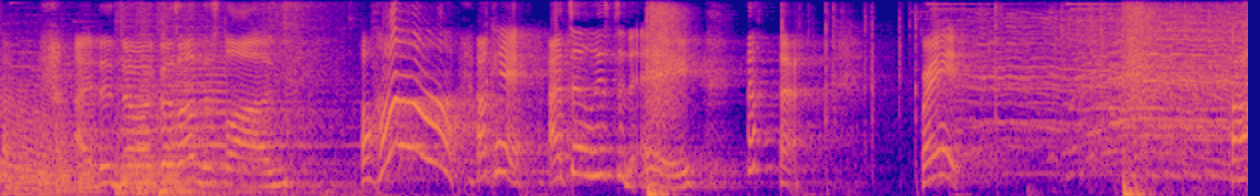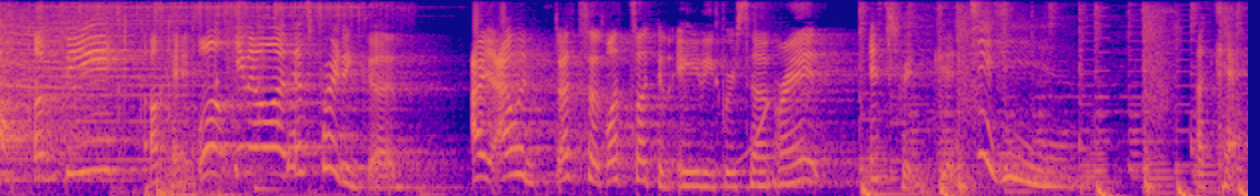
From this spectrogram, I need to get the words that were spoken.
I didn't know it goes on this long. Aha! Okay, that's at least an A. right? Oh, a B? Okay, well, you know what? It's pretty good. I, I would, that's, a, that's like an 80%, right? It's pretty good. okay.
